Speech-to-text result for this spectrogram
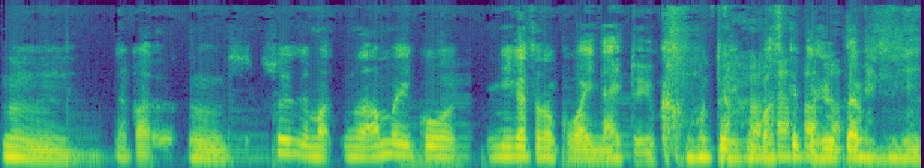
うん。なんか、うん。それで、ま、まああんまりこう、新潟の子はいないというか、本当にバスケットするために、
